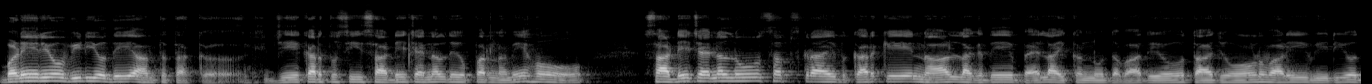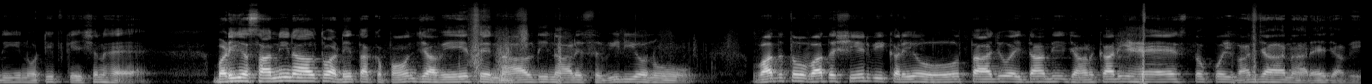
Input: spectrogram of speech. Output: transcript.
ਬਣੇ ਰਹੋ ਵੀਡੀਓ ਦੇ ਅੰਤ ਤੱਕ। ਜੇਕਰ ਤੁਸੀਂ ਸਾਡੇ ਚੈਨਲ ਦੇ ਉੱਪਰ ਨਵੇਂ ਹੋ, ਸਾਡੇ ਚੈਨਲ ਨੂੰ ਸਬਸਕ੍ਰਾਈਬ ਕਰਕੇ ਨਾਲ ਲੱਗਦੇ ਬੈਲ ਆਈਕਨ ਨੂੰ ਦਬਾ ਦਿਓ ਤਾਂ ਜੋ ਆਉਣ ਵਾਲੀ ਵੀਡੀਓ ਦੀ ਨੋਟੀਫਿਕੇਸ਼ਨ ਹੈ। ਬੜੀ ਆਸਾਨੀ ਨਾਲ ਤੁਹਾਡੇ ਤੱਕ ਪਹੁੰਚ ਜਾਵੇ ਤੇ ਨਾਲ ਦੀ ਨਾਲ ਇਸ ਵੀਡੀਓ ਨੂੰ ਵੱਧ ਤੋਂ ਵੱਧ ਸ਼ੇਅਰ ਵੀ ਕਰਿਓ ਤਾਂ ਜੋ ਇਦਾਂ ਦੀ ਜਾਣਕਾਰੀ ਹੈ, ਇਸ ਤੋਂ ਕੋਈ ਵਾਂਝਾ ਨਾ ਰਹਿ ਜਾਵੇ।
